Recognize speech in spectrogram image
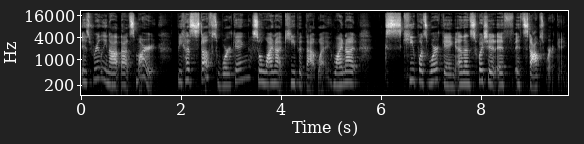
it's really not that smart because stuff's working so why not keep it that way why not keep what's working and then switch it if it stops working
